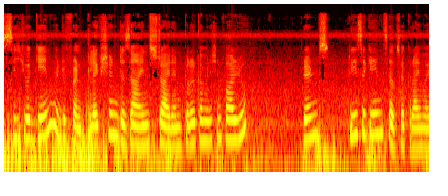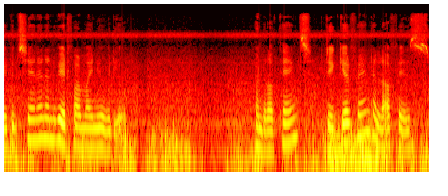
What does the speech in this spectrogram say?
see you again with different collection design style and color combination for you. Friends please again subscribe my youtube channel and wait for my new video. Bundle of thanks. Take care friend. And love is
